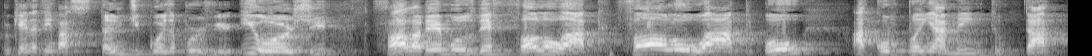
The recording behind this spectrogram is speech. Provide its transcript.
porque ainda tem bastante coisa por vir. E hoje falaremos de follow-up. Follow-up ou acompanhamento, tá?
